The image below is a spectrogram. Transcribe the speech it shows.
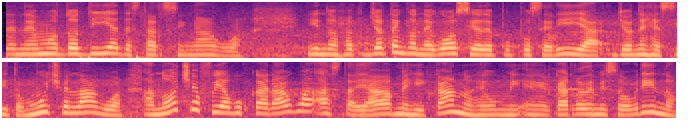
Tenemos dos días de estar sin agua y yo tengo negocio de pupusería, yo necesito mucho el agua. Anoche fui a buscar agua hasta allá mexicanos en, el carro de mi sobrino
